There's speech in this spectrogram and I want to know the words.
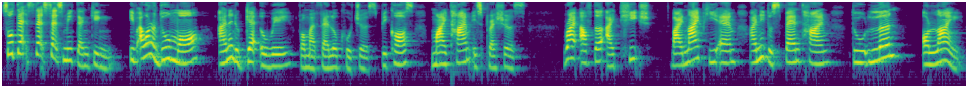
So that, that sets me thinking if i want to do more I need to get away from my fellow coaches because my time is precious. Right after I teach, by 9 p.m., I need to spend time to learn online.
